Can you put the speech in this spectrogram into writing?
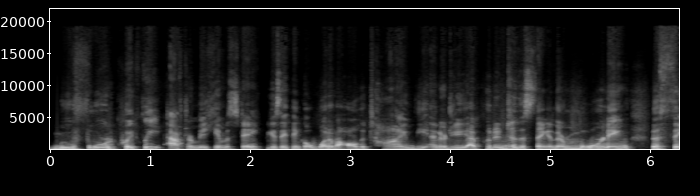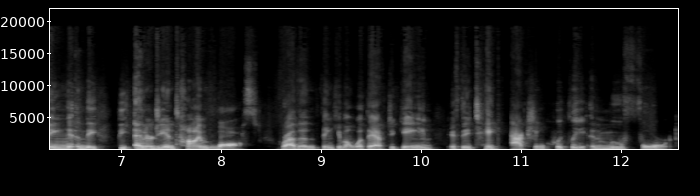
move forward quickly after making a mistake because they think, oh, what about all the time, the energy I put into this thing? And they're mourning the thing and the, the energy and time lost rather than thinking about what they have to gain if they take action quickly and move forward.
